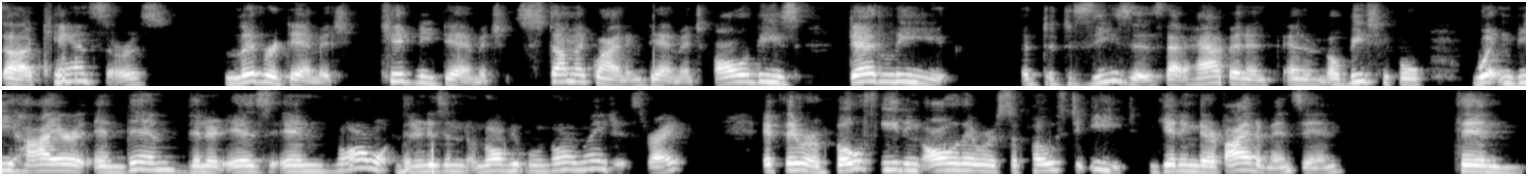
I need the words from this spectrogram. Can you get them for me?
uh, cancers, liver damage, kidney damage, stomach lining damage, all these deadly uh, diseases that happen in, in obese people wouldn't be higher in them than it is in normal than it is in normal people with normal ages, right? If they were both eating all they were supposed to eat, getting their vitamins in, then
